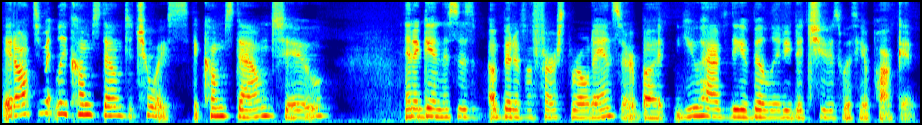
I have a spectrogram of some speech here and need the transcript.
it ultimately comes down to choice. It comes down to, and again, this is a bit of a first world answer, but you have the ability to choose with your pocket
